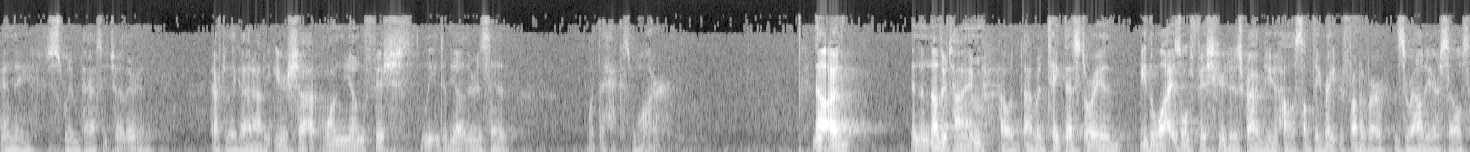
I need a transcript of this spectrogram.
And they swim past each other, and after they got out of earshot, one young fish leaned to the other and said, What the heck is water? Now, I, in another time, I would, I would take that story and be the wise old fish here to describe to you how something right in front of our surrounding ourselves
